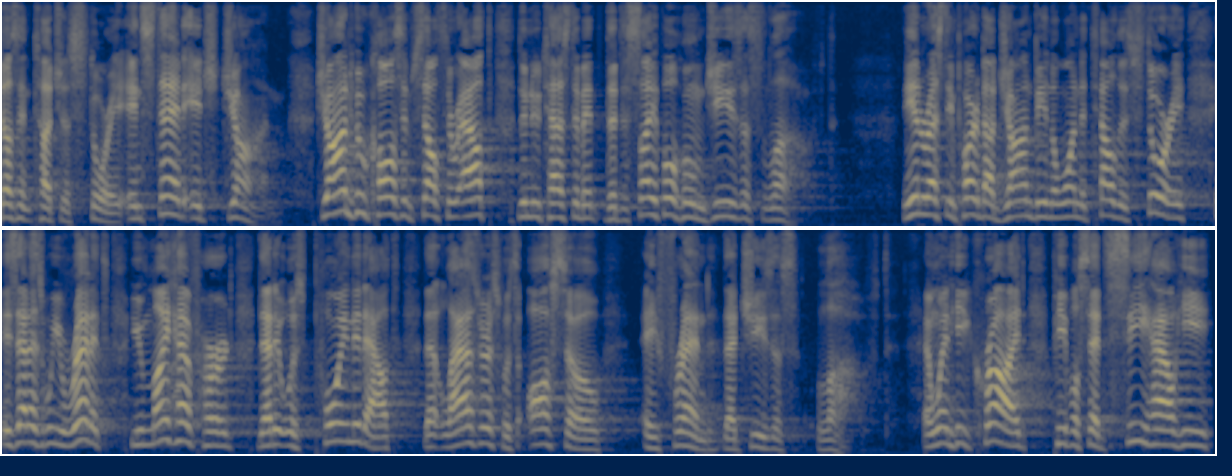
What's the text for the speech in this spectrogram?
doesn't touch this story. Instead, it's John. John, who calls himself throughout the New Testament the disciple whom Jesus loved. The interesting part about John being the one to tell this story is that as we read it, you might have heard that it was pointed out that Lazarus was also a friend that Jesus loved. And when he cried, people said, See how he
